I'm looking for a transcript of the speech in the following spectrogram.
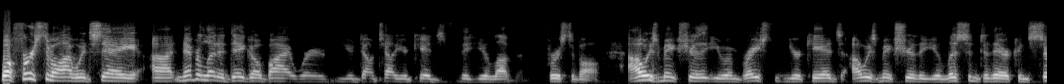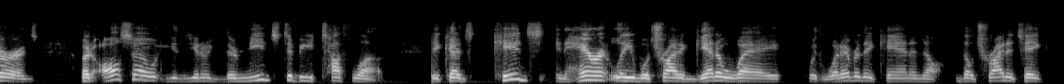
Well, first of all, I would say uh, never let a day go by where you don't tell your kids that you love them. First of all, always make sure that you embrace your kids. Always make sure that you listen to their concerns, but also, you, you know, there needs to be tough love because kids inherently will try to get away with whatever they can, and they'll they'll try to take,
